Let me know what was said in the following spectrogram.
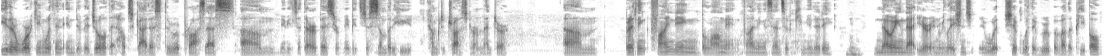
either working with an individual that helps guide us through a process, um, maybe it's a therapist or maybe it's just somebody who you come to trust or a mentor, um, but I think finding belonging, finding a sense of community, mm. knowing that you're in relationship with a group of other people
